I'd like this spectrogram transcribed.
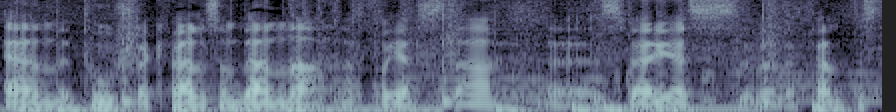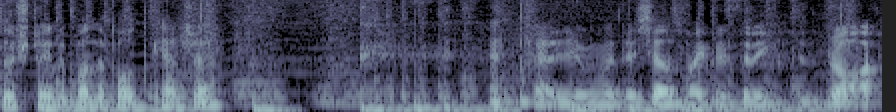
en torsdagkväll som denna att få gästa eh, Sveriges väl, femte största innebandypodd kanske? Jo, men det känns faktiskt riktigt bra.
